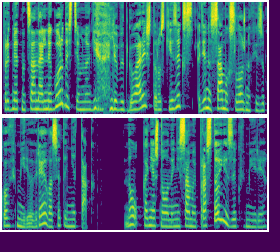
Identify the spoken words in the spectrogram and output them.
предмет национальной гордости. Многие любят говорить, что русский язык один из самых сложных языков в мире. Уверяю вас, это не так. Ну, конечно, он и не самый простой язык в мире.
